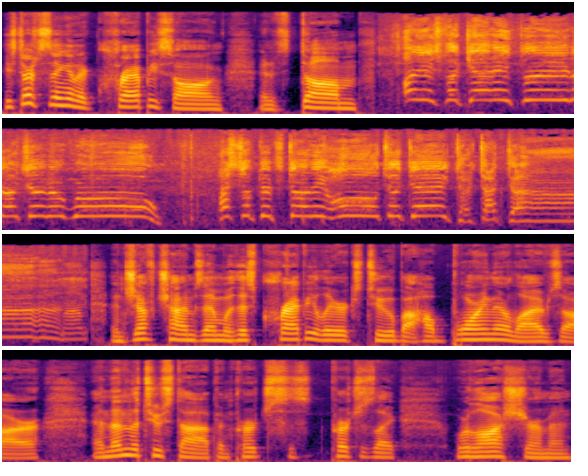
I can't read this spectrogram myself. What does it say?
He starts singing a crappy song, and it's dumb. I ate spaghetti three nights in a row. I slept at study hall today. Da, da, da. And Jeff chimes in with his crappy lyrics too about how boring their lives are. And then the two stop, and Perch is, Perch is like, We're lost, Sherman.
